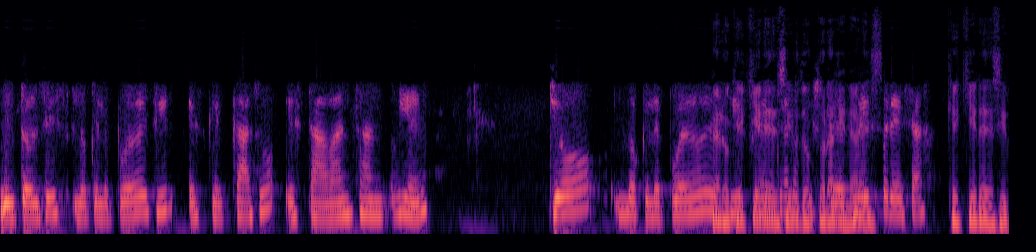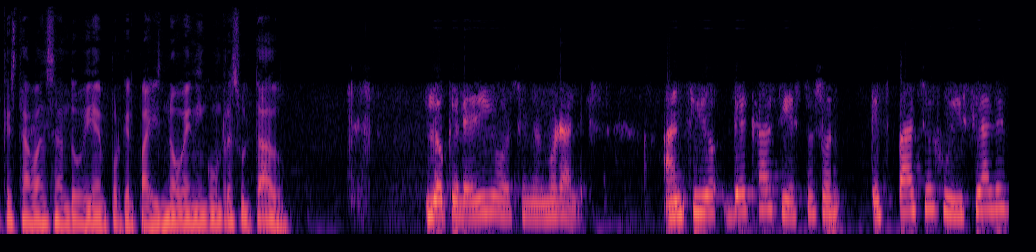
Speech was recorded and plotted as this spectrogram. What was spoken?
Entonces, lo que le puedo decir es que el caso está avanzando bien. Yo lo que le puedo decir... ¿Pero qué quiere decir, doctora Linares? ¿Qué quiere decir que está avanzando bien? Porque el país no ve ningún resultado. Lo que le digo, señor Morales, han sido décadas y estos son espacios judiciales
